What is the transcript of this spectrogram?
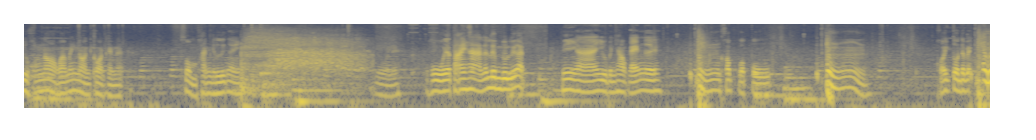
อยู่ข้างนอกวะไม่งนอนกอดกันนะสมพันธ์กันหรือไงดูนี่โอ้โหจะตายห่าแล้วลืมดูเลือด นี่ไงอยู่เป็นชาวแก๊งเลยอืมครอบครัวปูอืมขออีกตัวได้ไหมอื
